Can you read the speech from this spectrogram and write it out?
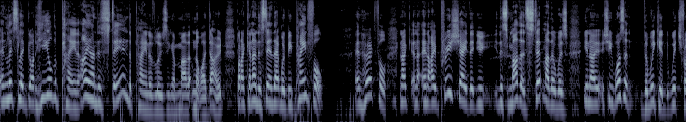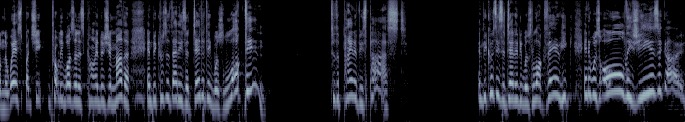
and let's let God heal the pain. I understand the pain of losing a mother. No, I don't, but I can understand that would be painful and hurtful. And I, and, and I appreciate that you, this mother, stepmother, was, you know, she wasn't the wicked witch from the west, but she probably wasn't as kind as your mother. And because of that, his identity was locked in to the pain of his past. And because his identity was locked there, he, and it was all these years ago.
